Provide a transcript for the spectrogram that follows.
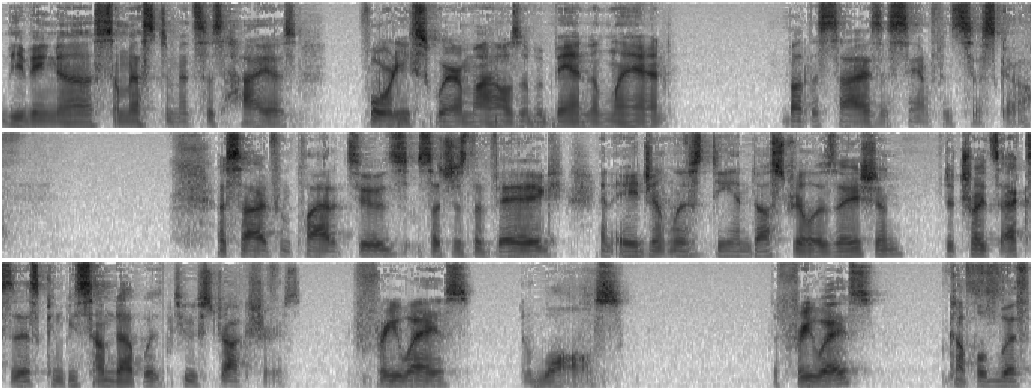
leaving uh, some estimates as high as 40 square miles of abandoned land, about the size of San Francisco. Aside from platitudes such as the vague and agentless deindustrialization, Detroit's exodus can be summed up with two structures freeways and walls. The freeways, coupled with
